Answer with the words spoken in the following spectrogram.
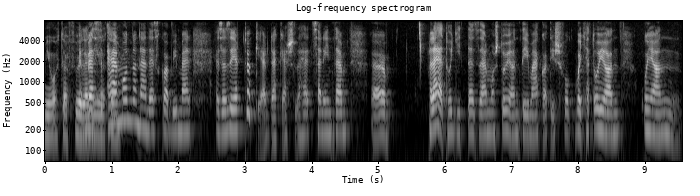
mióta, főleg Besz, mióta... Elmondanád ezt, Gabi, mert ez azért tök érdekes lehet szerintem. Lehet, hogy itt ezzel most olyan témákat is fog, vagy hát olyan, olyan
